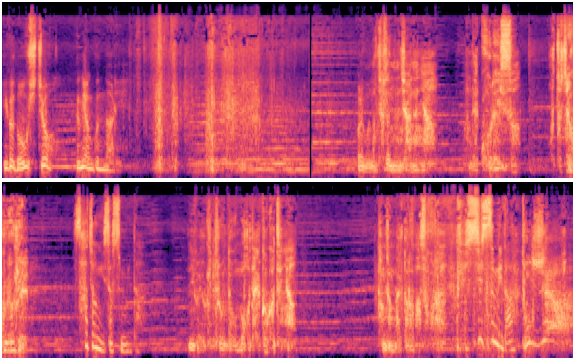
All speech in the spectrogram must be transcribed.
이거 놓으시죠, 응양군 나리. 얼마나 찾았는지 아느냐? 내 콜에 있어. 어쩌자고 여길? 사정이 있었습니다. 네가 여기 들어온다고 뭐가 될것 같으냐? 당장 날 따라 나서거라. 싫습니다. 동수야!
